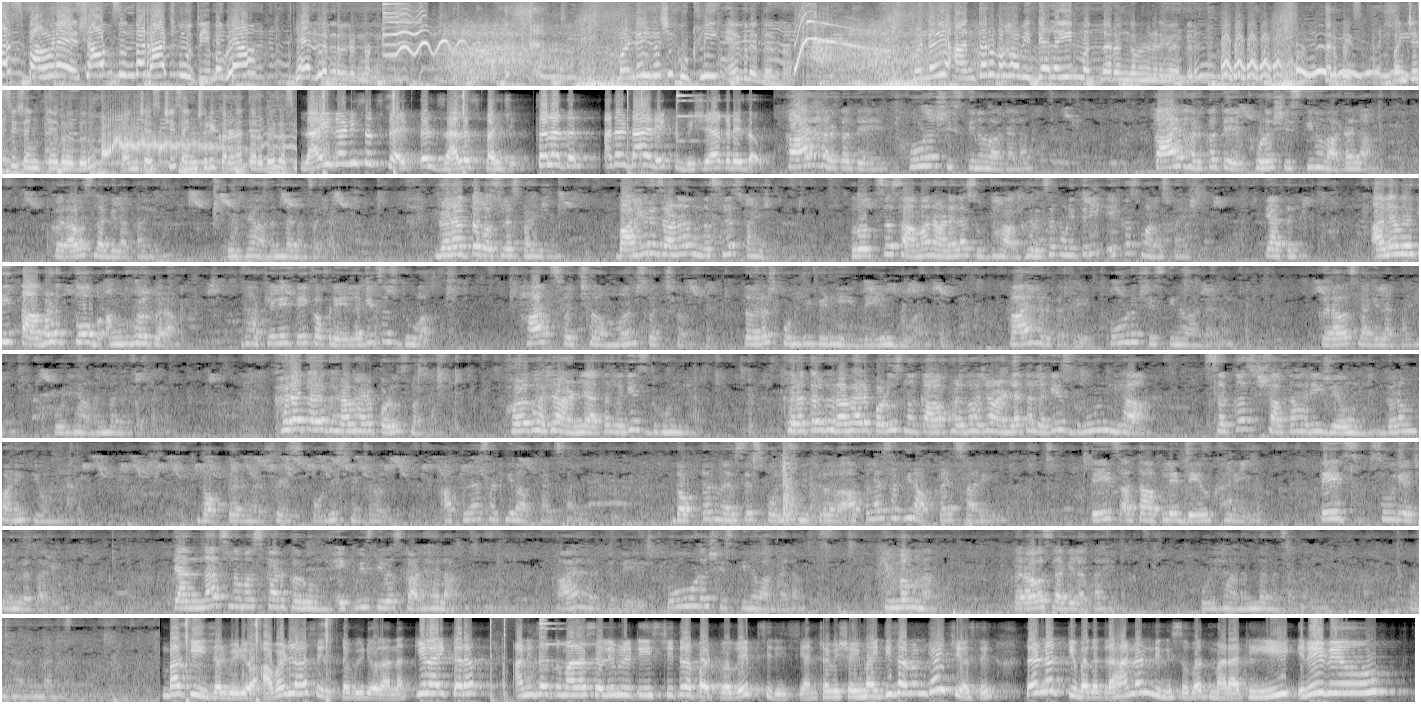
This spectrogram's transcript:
खास पाहुणे श्याम सुंदर राजपूत हे बघूया. हे मंडळी जशी कुठली? हे मंडळी आंतर महाविद्यालयीन मतदारंग तरबेज. पंचायतची पंचायतची सेंचुरी करण्यात तरबेज असेल. लाईक आणि सबस्क्राईब तर झालंच पाहिजे. चला तर आता डायरेक्ट विषयाकडे जाऊ. काय हरकत आहे थोडं शिस्तीनं वागायला? काय हरकत आहे थोडं शिस्तीनं वागायला? करावंच लागेल आता हे. पुढे आनंदानं जगायला घरात तर बसलंच पाहिजे. बाहेर जाणं नसलंच पाहिजे. रोजचं सामान आणायला सुद्धा घरचं कोणीतरी एकच माणूस पाहिजे. त्यातही आल्यावरती ताबडतोब आंघोळ करा. घातलेले ते कपडे लगेचच धुवा. हात स्वच्छ मन स्वच्छ. तरच पुढली पिढी देईल दुवा काय हरकत आहे? थोडं शिस्तीनं वागायला. करावंच लागेल आता हे. पुढे आनंदानं जगायला खरं तर घराबाहेर पडूच नका. फळभाज्या आणल्या तर लगेच धुवून घ्या. खरं तर घराबाहेर पडूच नका फळभाज्या आणल्या तर लगेच धुवून घ्या. सकस शाकाहारी जेवून गरम पाणी पिऊन घ्या. डॉक्टर नर्सेस पोलीस मित्र आपल्यासाठी राबतायत सारे. डॉक्टर नर्सेस पोलीस मित्र आपल्यासाठी राबतायत सारे. तेच आता आपले देव खरे. तेच सूर्यचंद्र तारे. त्यांनाच नमस्कार करून एकवीस दिवस काढायला. काय हरकत आहे? थोडं शिस्तीनं वागायला. किंबहुना करावंच लागेल आता हे. पुढे आनंदानं जगायला. पुढे आनंदानं जगायला. बाकी जर व्हिडिओ आवडला असेल तर व्हिडिओला नक्की लाईक करा आणि जर तुम्हाला सेलिब्रिटीज चित्रपट व वेब सिरीज यांच्याविषयी माहिती जाणून घ्यायची असेल तर नक्की बघत राहा नंदिनी सोबत मराठी रिव्ह्यू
